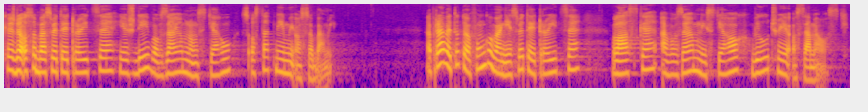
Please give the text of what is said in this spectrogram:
Každá osoba Svetej Trojice je vždy vo vzájomnom vzťahu s ostatnými osobami. A práve toto fungovanie Svetej Trojice v láske a vo vzájomných vzťahoch vylúčuje osamelosť.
